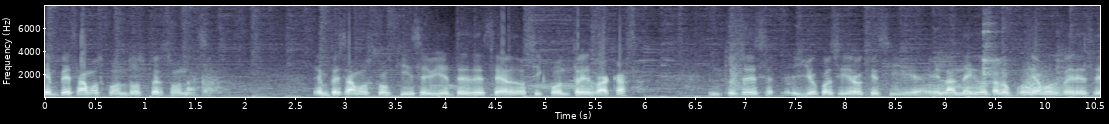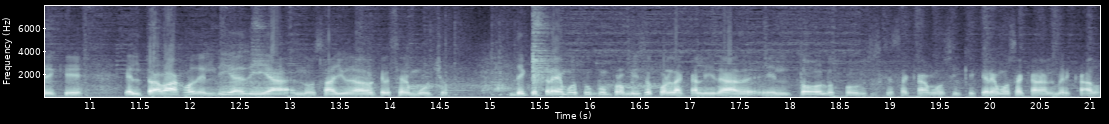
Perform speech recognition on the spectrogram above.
Empezamos con dos personas, empezamos con 15 vientres de cerdos y con tres vacas. Entonces yo considero que si el anécdota lo podíamos ver es de que el trabajo del día a día nos ha ayudado a crecer mucho, de que traemos un compromiso con la calidad en todos los productos que sacamos y que queremos sacar al mercado.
